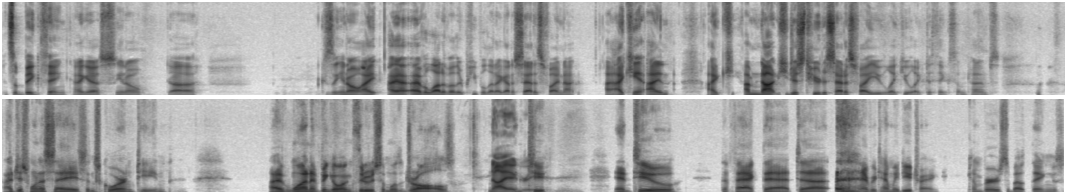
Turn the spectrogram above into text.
it's a big thing, I guess. You know, uh, because you know I, I I have a lot of other people that I got to satisfy. Not I, I can't I I I'm not just here to satisfy you like you like to think sometimes. I just want to say since quarantine, I've one have been going through some withdrawals. No, I agree. And two, and two the fact that uh, every time we do try and converse about things,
